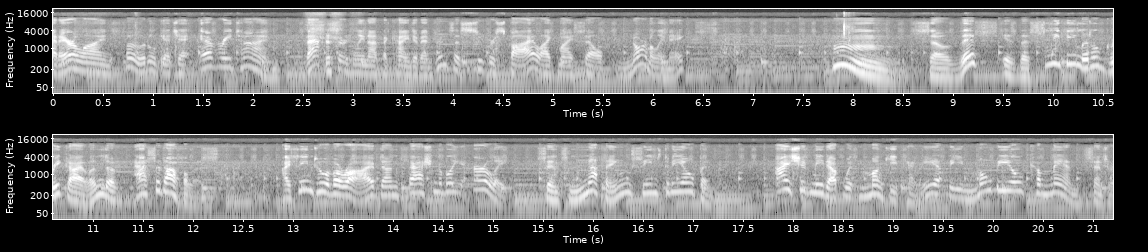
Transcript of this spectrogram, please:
That airline food will get you every time. That's certainly not the kind of entrance a super spy like myself normally makes. Hmm, so this is the sleepy little Greek island of Acidophilus. I seem to have arrived unfashionably early, since nothing seems to be open. I should meet up with Monkey Penny at the Mobile Command Center.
